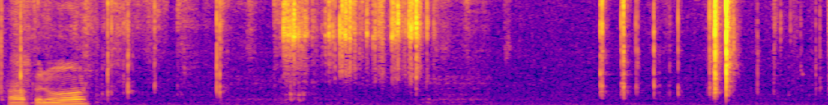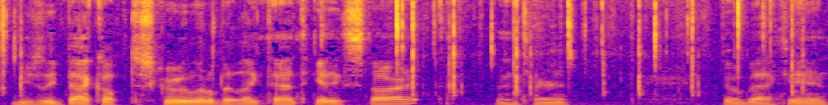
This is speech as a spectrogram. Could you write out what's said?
pop it on. Usually back up the screw a little bit like that to get it started and turn it, go back in.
